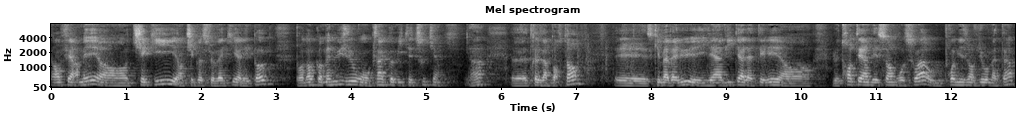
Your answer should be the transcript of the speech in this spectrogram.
enfermés en Tchéquie, en Tchécoslovaquie à l'époque, pendant quand même huit jours. On crée un comité de soutien, hein, euh, très important. Et ce qui m'a valu, et il est invité à la télé en, le 31 décembre au soir ou le 1er janvier au matin,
